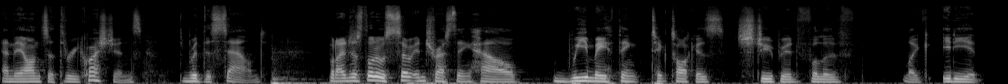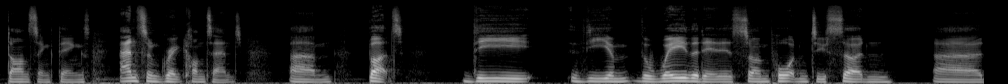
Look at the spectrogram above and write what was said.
and they answer three questions with the sound. But I just thought it was so interesting how we may think TikTok is stupid, full of like idiot dancing things and some great content, um, but the the um, the way that it is so important to certain uh,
